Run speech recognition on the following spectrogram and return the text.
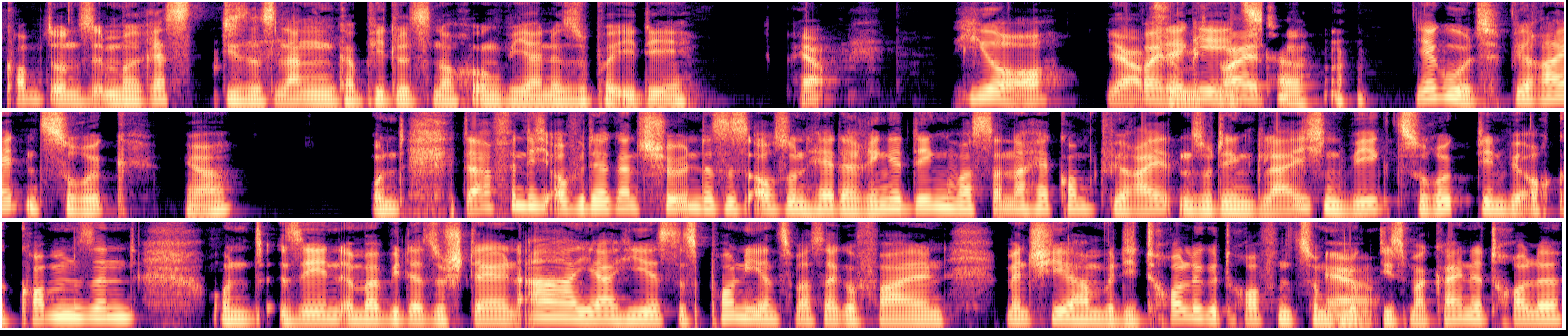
kommt uns im Rest dieses langen Kapitels noch irgendwie eine super Idee. Ja. Ja, Ja, Weiter geht's. weiter. ja gut, wir reiten zurück, ja. Und da finde ich auch wieder ganz schön, das ist auch so ein Herr der Ringe-Ding, was dann nachher kommt. Wir reiten so den gleichen Weg zurück, den wir auch gekommen sind und sehen immer wieder so Stellen, ah ja, hier ist das Pony ins Wasser gefallen. Mensch, hier haben wir die Trolle getroffen, zum Ja. Glück diesmal keine Trolle.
